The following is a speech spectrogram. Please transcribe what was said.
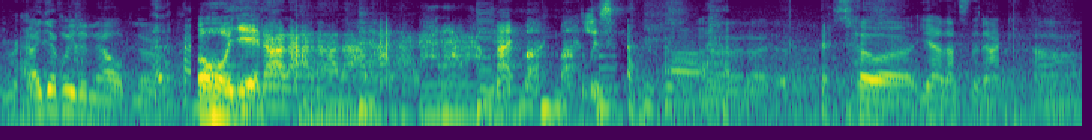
You were I definitely didn't help. No. oh yeah, nah, nah, nah, nah, nah, nah, nah. My, my, my. Listen. Uh, no, no, no. So uh, yeah, that's the deck. Um,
